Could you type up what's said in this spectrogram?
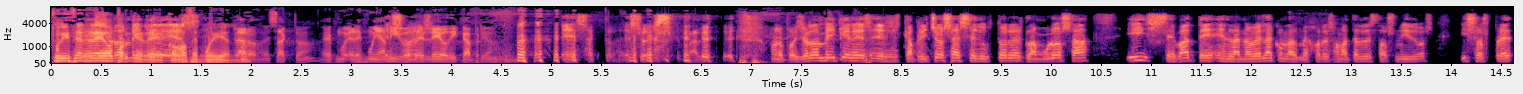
Tú dices Eh, Leo porque le es- conoces muy bien, ¿no? Claro, exacto. ¿no? Es muy- eres muy amigo Eso de es. Leo DiCaprio. ¿no? Exacto, eso es. Vale. Bueno, pues Jordan Bacon es, es caprichosa, es seductora, es glamurosa y se bate en la novela con las mejores amateurs de Estados Unidos y sorpre-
